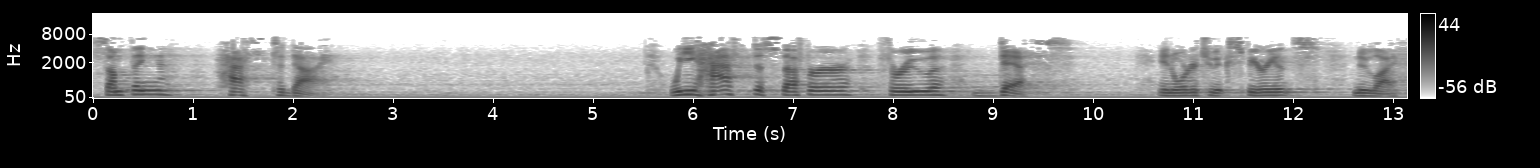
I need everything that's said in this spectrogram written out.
something has to die. We have to suffer through deaths in order to experience new life.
